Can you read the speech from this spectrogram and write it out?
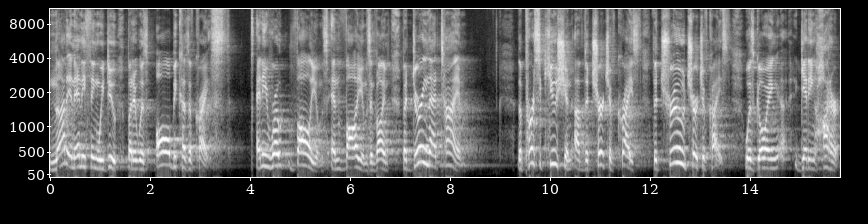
not in anything we do, but it was all because of Christ. And he wrote volumes and volumes and volumes. But during that time, the persecution of the church of Christ, the true church of Christ, was going, getting hotter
